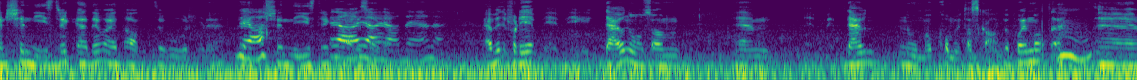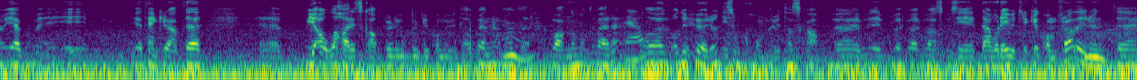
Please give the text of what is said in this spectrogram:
En genistrek. Ja, det var et annet ord for det. Ja. Genistrek. Ja, ja, ja, det er det. Ja, men fordi det er jo noe som um, Det er jo noe med å komme ut av skapet på en måte. Mm. Uh, jeg, jeg, jeg tenker at uh, vi alle har et skap hvor du burde komme ut av på en eller annen måte. Hva det måtte være. Mm. Ja. Og, og du hører jo de som kommer ut av skapet, eh, hva- skal vi si, der hvor det uttrykket kom fra, det rundt uh,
